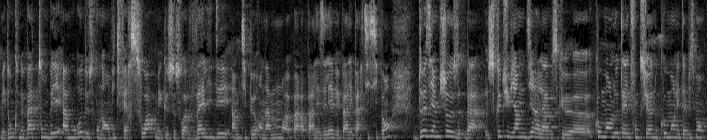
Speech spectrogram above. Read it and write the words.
mais donc ne pas tomber amoureux de ce qu'on a envie de faire soi, mais que ce soit validé un petit peu en amont euh, par par les élèves et par les participants. Deuxième chose, bah ce que tu viens de dire là, parce que comment l'hôtel fonctionne ou comment l'établissement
